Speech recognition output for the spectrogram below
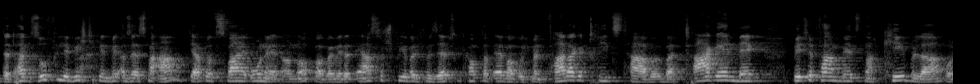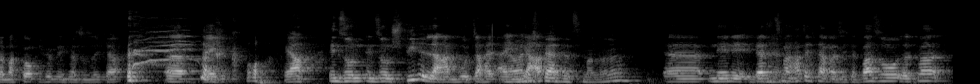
das hat so viele wichtige Entwicklungen. Also erstmal A, Diablo 2 ohne Add-on noch, weil bei mir das erste Spiel, was ich mir selbst gekauft habe, ever, wo ich meinen Vater getriezt habe, über Tage hinweg, bitte fahren wir jetzt nach Kevela oder nach Goch, ich bin mir nicht mehr so sicher. äh, ich, ja, in so, einen- in so einen Spieleladen, wo es da halt einen nicht gab. Bertelsmann, oder? Äh, nee, nee, Bertelsmann hatte ich damals nicht. Das war so, das war,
